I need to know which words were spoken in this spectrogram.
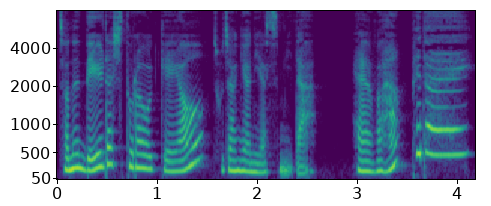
저는 내일 다시 돌아올게요. 조정현이었습니다. Have a happy day!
